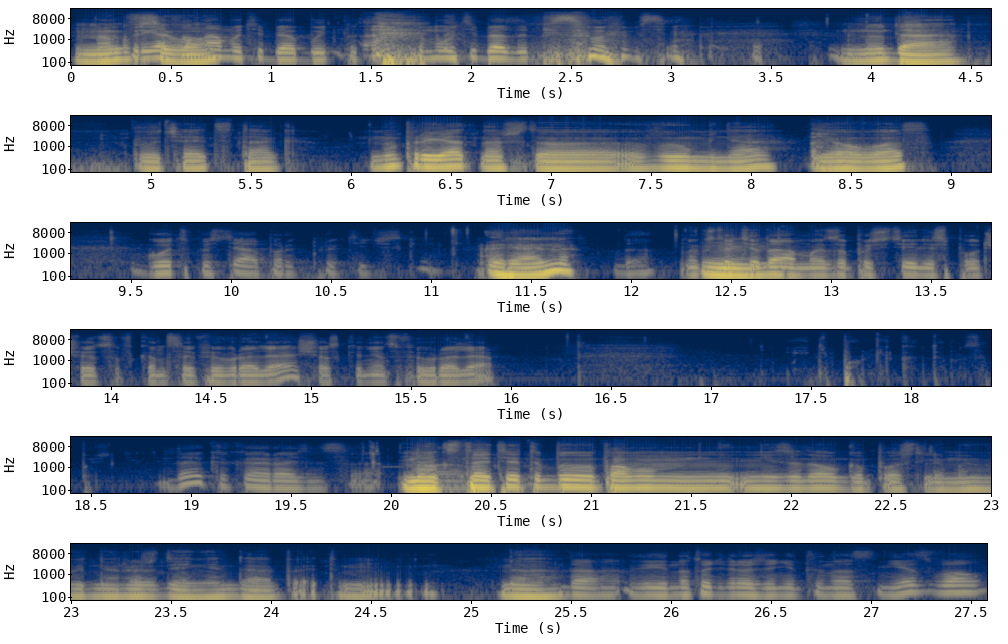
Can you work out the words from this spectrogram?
много Приятно всего. нам у тебя быть, потому что мы у тебя записываемся. Ну да, получается так. Ну приятно, что вы у меня, я у вас. Год спустя пр- практически, Реально? да. Ну, кстати, Мгм. да, мы запустились, получается, в конце февраля, сейчас конец февраля. Я не помню, когда мы запустились. Да и какая разница? Ну, А, кстати, это было, по-моему, не- незадолго после моего дня рождения, да, поэтому... Да. Да, и на тот день рождения ты нас не звал.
